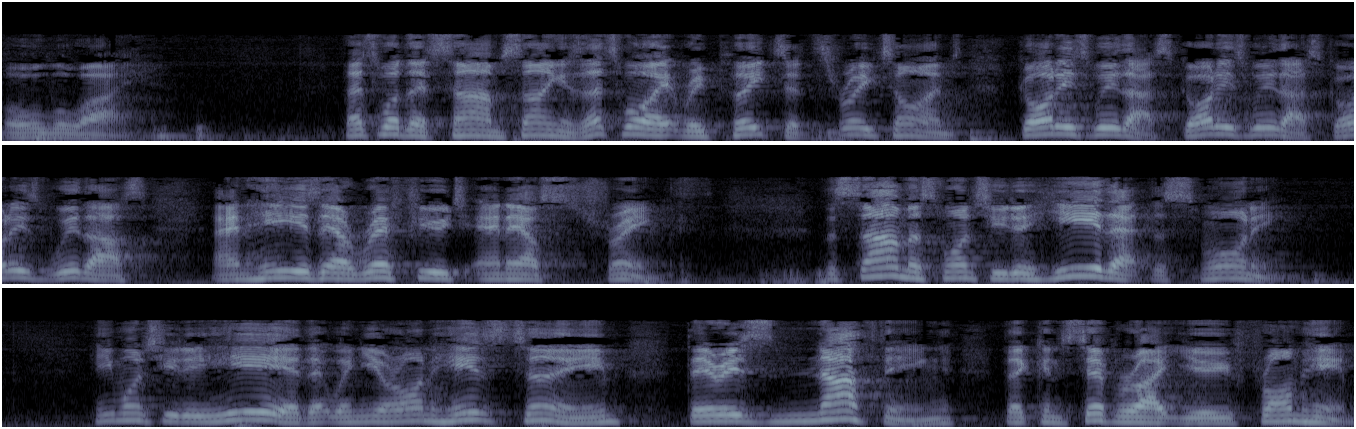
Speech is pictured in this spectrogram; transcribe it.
all the way. That's what that psalm's saying is. That's why it repeats it three times. God is with us. God is with us. God is with us. And He is our refuge and our strength. The psalmist wants you to hear that this morning. He wants you to hear that when you're on His team, there is nothing that can separate you from Him.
